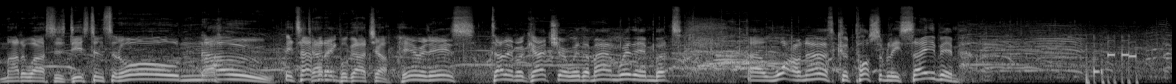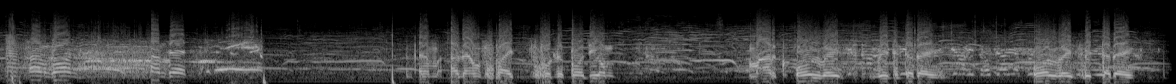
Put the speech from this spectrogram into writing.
Madawas is distanced at all. No. Oh, it's happening. Tadej Pogačar. Here it is. Tadej Pogačar with a man with him, but uh, what on earth could possibly save him? I'm gone. I'm dead. Um, Adam fight for the podium. Marc always with Tadej. Always with Tadej.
